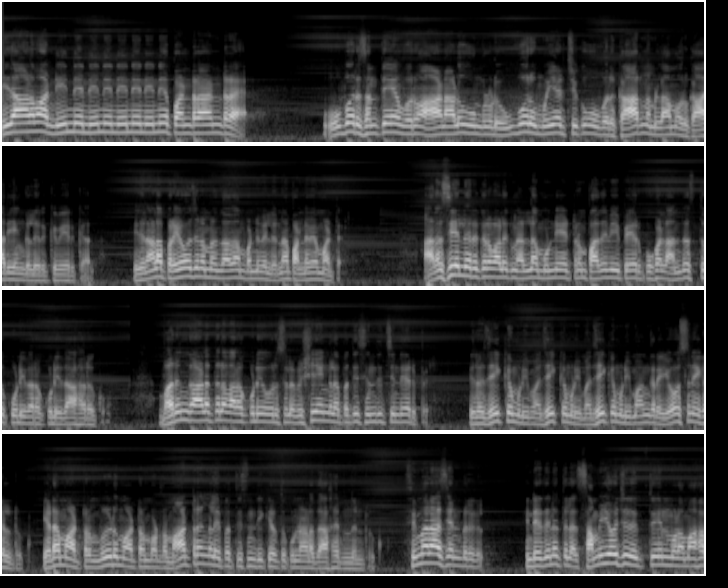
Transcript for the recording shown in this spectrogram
நிதானமாக நின்று நின்று நின்று நின்று பண்ணுறான்ற ஒவ்வொரு சந்தேகம் வரும். ஆனாலும் உங்களுடைய ஒவ்வொரு முயற்சிக்கும் ஒவ்வொரு காரணம் இல்லாமல் ஒரு காரியங்கள் இருக்கவே இருக்காது. இதனால் பிரயோஜனம் இருந்தால் தான் பண்ணுவேன் இல்லைன்னா பண்ணவே மாட்டேன். அரசியலில் இருக்கிறவளுக்கு நல்ல முன்னேற்றம் பதவி பெயர் புகழ் அந்தஸ்து கூடி வரக்கூடியதாக இருக்கும். வருங்காலத்தில் வரக்கூடிய ஒரு சில விஷயங்களை பற்றி சிந்திச்சுட்டே இருப்பேன். இதில் ஜெயிக்க முடியுமா ஜெயிக்க முடியுமா ஜெயிக்க முடியுமாங்கிற யோசனைகள் இருக்கும். இடமாற்றம் வீடு மாற்றம் போன்ற மாற்றங்களை பற்றி சிந்திக்கிறதுக்கு உண்டானதாக இருந்துருக்கும் சிம்மராசி என்பர்கள் இன்றைய தினத்தில் சமயோஜித்தின் மூலமாக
